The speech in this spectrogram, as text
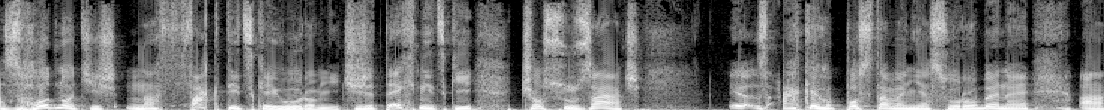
a zhodnotíš na faktickej úrovni, čiže technicky, čo sú zač, z akého postavenia sú robené a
